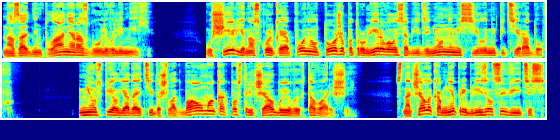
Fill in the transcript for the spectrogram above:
На заднем плане разгуливали мехи. Ущелье, насколько я понял, тоже патрулировалось объединенными силами пяти родов. Не успел я дойти до шлагбаума, как повстречал боевых товарищей. Сначала ко мне приблизился Витязь,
